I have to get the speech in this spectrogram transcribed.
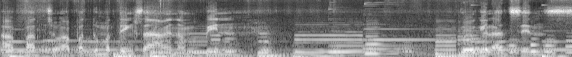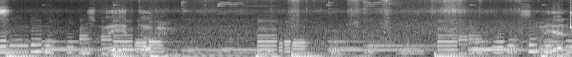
Apat. So, apat dumating sa akin ang pin. Google AdSense. So, ito. So, yan.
